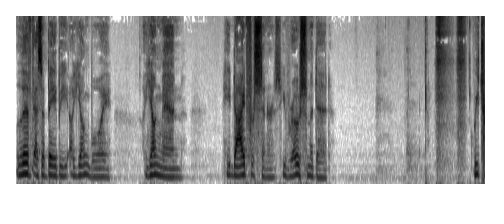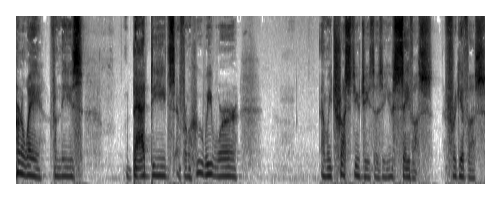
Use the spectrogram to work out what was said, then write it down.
lived as a baby, a young boy, a young man. He died for sinners, he rose from the dead. We turn away from these bad deeds and from who we were. And we trust you, Jesus, that you save us, forgive us,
